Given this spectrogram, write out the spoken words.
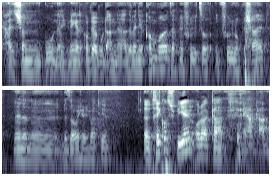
Ja, das ist schon gut. Ne? Ich denke, das kommt ja gut an. Ne? Also wenn ihr kommen wollt, sagt mir früh, zu, früh genug Bescheid. Ne? Dann äh, besorge ich euch was hier. Äh, Trikots spielen oder Karten? Ja, Karten.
